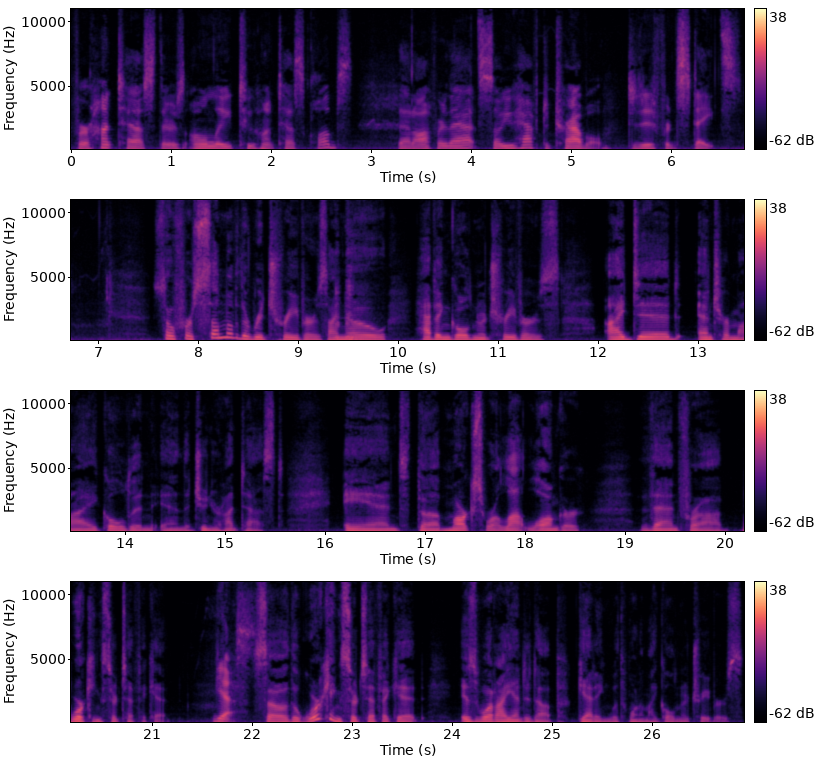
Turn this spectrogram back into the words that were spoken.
for hunt tests, there's only two hunt test clubs that offer that. So you have to travel to different states. So, for some of the retrievers, I know having golden retrievers, I did enter my golden in the junior hunt test, and the marks were a lot longer than for a working certificate. Yes. So, the working certificate is what I ended up getting with one of my golden retrievers.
